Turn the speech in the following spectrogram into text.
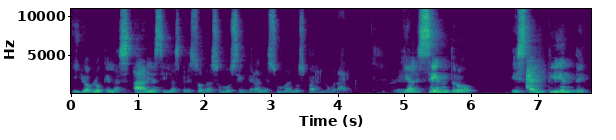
y yo hablo que las áreas y las personas somos engranes humanos para lograrlo que al centro está el cliente.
